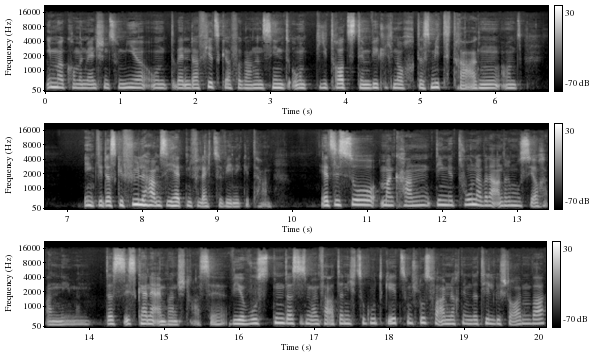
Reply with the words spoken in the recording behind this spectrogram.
immer kommen Menschen zu mir und wenn da 40 Jahre vergangen sind und die trotzdem wirklich noch das mittragen und irgendwie das Gefühl haben, sie hätten vielleicht zu wenig getan. Jetzt ist so, man kann Dinge tun, aber der andere muss sie auch annehmen. Das ist keine Einbahnstraße. Wir wussten, dass es meinem Vater nicht so gut geht zum Schluss, vor allem nachdem der Till gestorben war.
